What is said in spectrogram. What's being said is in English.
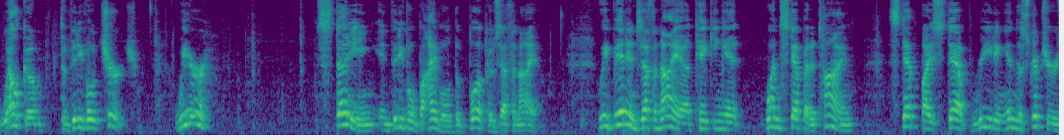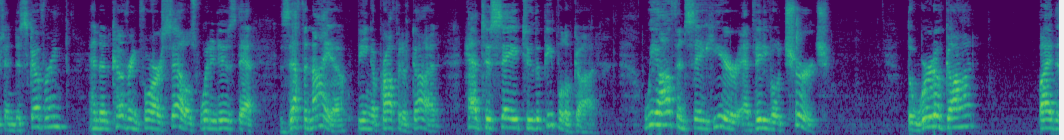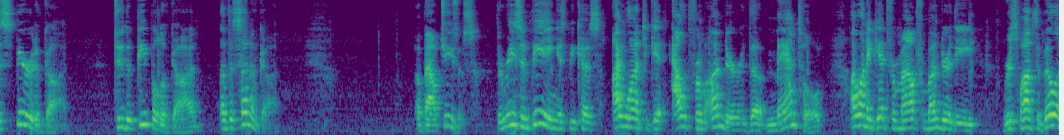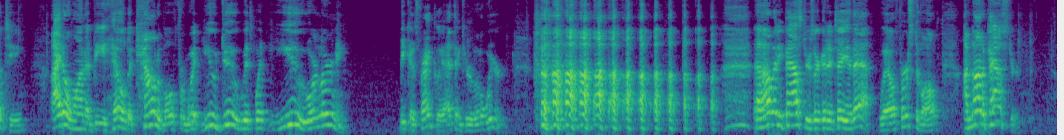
Welcome to Vidivo Church. We're studying in Vidivo Bible the book of Zephaniah. We've been in Zephaniah taking it one step at a time, step by step reading in the scriptures and discovering and uncovering for ourselves what it is that Zephaniah, being a prophet of God, had to say to the people of God. We often say here at Vidivo Church, the Word of God by the Spirit of God to the people of God of the Son of God about Jesus. The reason being is because I want to get out from under the mantle. I want to get from out from under the responsibility. I don't want to be held accountable for what you do with what you are learning. Because frankly, I think you're a little weird. Now, how many pastors are going to tell you that? Well, first of all, I'm not a pastor.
